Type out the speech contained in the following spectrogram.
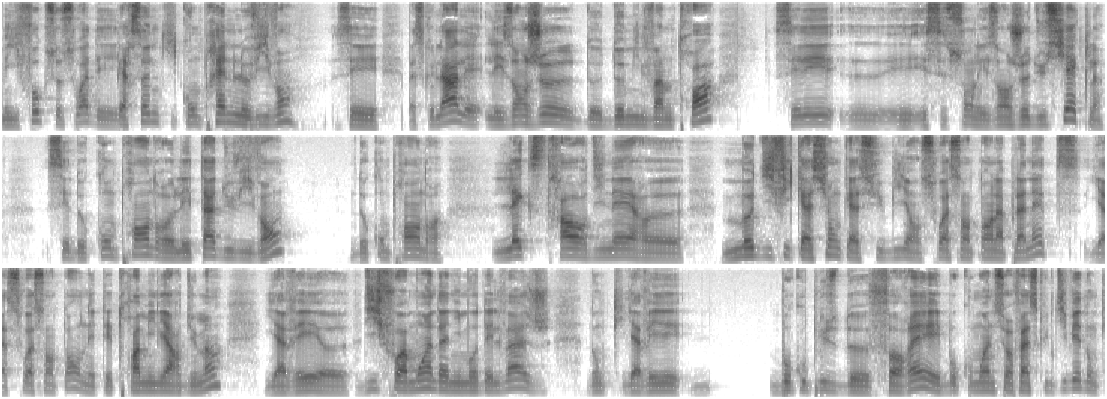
mais il faut que ce soit des personnes qui comprennent le vivant. C'est parce que là, les, enjeux de 2023, c'est euh, et, ce sont les enjeux du siècle. C'est de comprendre l'état du vivant, de comprendre l'extraordinaire euh, modification qu'a subi en 60 ans la planète. Il y a 60 ans, on était 3 milliards d'humains. Il y avait euh, 10 fois moins d'animaux d'élevage. Donc il y avait beaucoup plus de forêts et beaucoup moins de surface cultivée. Donc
